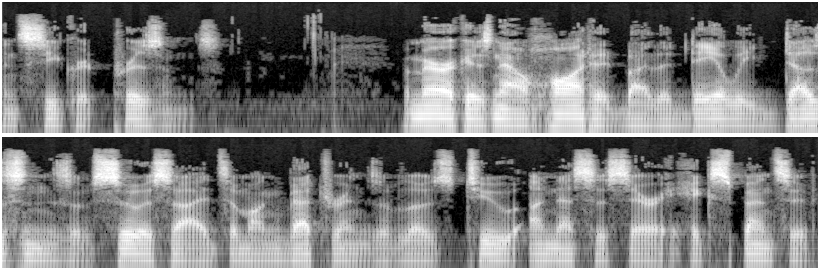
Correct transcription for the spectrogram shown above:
and secret prisons. America is now haunted by the daily dozens of suicides among veterans of those two unnecessary, expensive,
